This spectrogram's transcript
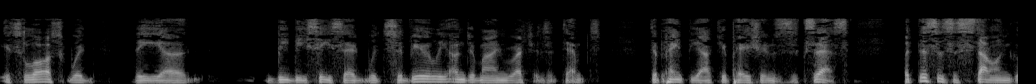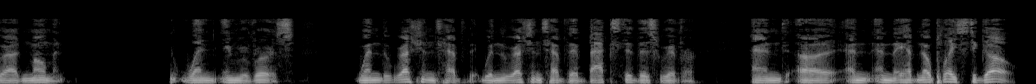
its loss would, the uh, BBC said, would severely undermine Russia's attempts to paint the occupation as a success. But this is a Stalingrad moment when, in reverse, when the Russians have when the Russians have their backs to this river, and uh, and and they have no place to go,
